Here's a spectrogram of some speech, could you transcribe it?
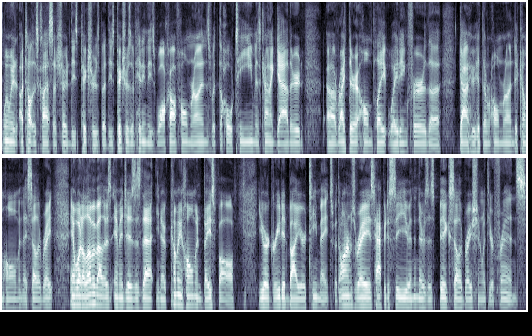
when we I taught this class, I showed these pictures, but these pictures of hitting these walk-off home runs with the whole team is kind of gathered uh, right there at home plate, waiting for the guy who hit the home run to come home, and they celebrate. And what I love about those images is that you know, coming home in baseball, you are greeted by your teammates with arms raised, happy to see you, and then there's this big celebration with your friends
